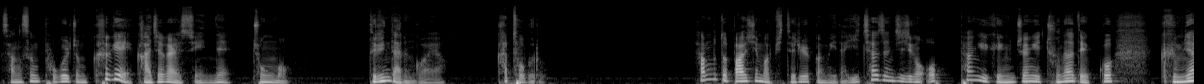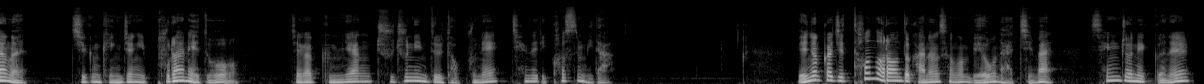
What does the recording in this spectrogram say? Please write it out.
상승폭을 좀 크게 가져갈 수 있는 종목 드린다는 거예요. 카톡으로. 한 번도 빠짐없이 드릴 겁니다. 2차 전지 지금 업황이 굉장히 둔화됐고 금량은 지금 굉장히 불안해도 제가 금량 주주님들 덕분에 채널이 컸습니다. 내년까지 턴어라운드 가능성은 매우 낮지만 생존의 끈을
